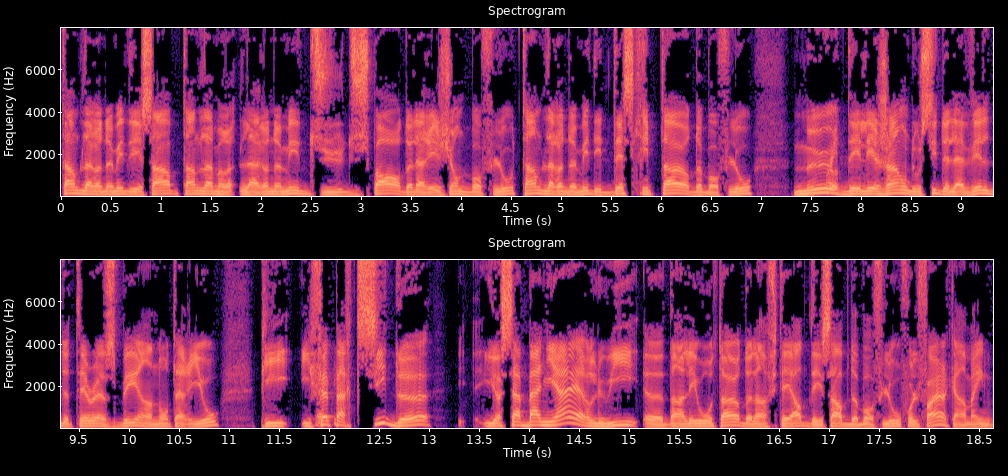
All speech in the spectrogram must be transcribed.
tant de la renommée des sabres, tant de la, renommée du, sport de la région de Buffalo, tant de la renommée des descripteurs de Buffalo, mur des légendes aussi de la ville de Terrace Bay en Ontario. Puis il fait partie de il a sa bannière, lui, dans les hauteurs de l'amphithéâtre des Sables de Buffalo. Faut le faire quand même.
